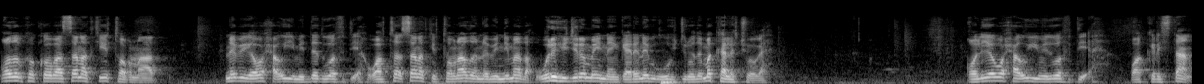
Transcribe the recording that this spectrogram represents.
Qodobka koobaad sannadkii tobnaad nebiga waxaa u yimid dad wafdi ah. Waa sannadkii tobnaad oo nebinimada. Weli hijro maynaan gaara nebigu uu hijrooday. Ma kala jooga qolyo waxaa u yimid wafdi ah. Waa kiristaan.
